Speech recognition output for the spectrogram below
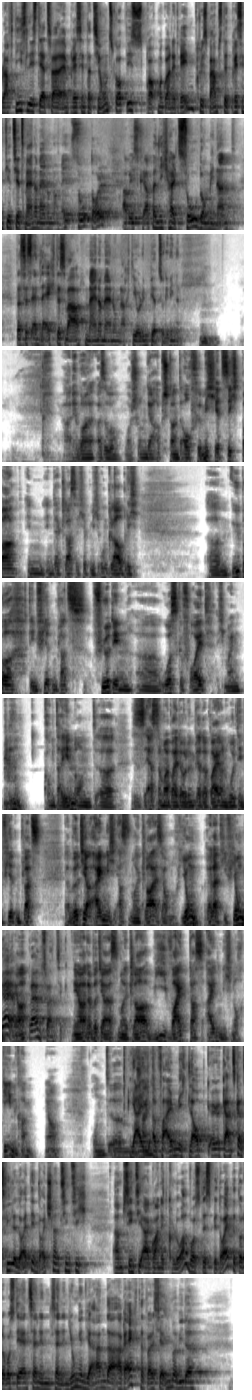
Ruff Diesel ist, der zwar ein Präsentationsgott ist, braucht man gar nicht reden. Chris Bumstead präsentiert sich jetzt meiner Meinung nach nicht so toll, aber ist körperlich halt so dominant, dass es ein leichtes war, meiner Meinung nach die Olympia zu gewinnen. Mhm. Ja, der war also war schon der Abstand auch für mich jetzt sichtbar in, in der Klasse. Ich habe mich unglaublich ähm, über den vierten Platz für den äh, Urs gefreut. Ich meine, kommt dahin und äh, ist das erste Mal bei der Olympia dabei und holt den vierten Platz. Da wird ja eigentlich erstmal klar, ist ja auch noch jung, relativ jung. Ja, ja, ja. 23. Ja, da wird ja erstmal klar, wie weit das eigentlich noch gehen kann. Ja. Und ähm, ja, ich, vor allem, ich glaube, äh, ganz, ganz viele Leute in Deutschland sind sich ähm, sind sie auch gar nicht klar, was das bedeutet oder was der in seinen, seinen jungen Jahren da erreicht hat, weil es ja immer wieder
